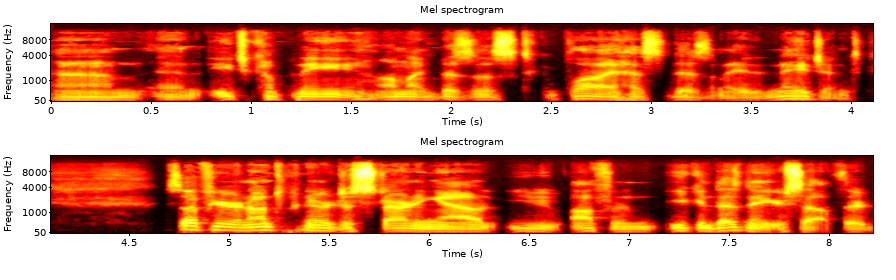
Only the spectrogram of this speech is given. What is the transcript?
um, and each company, online business to comply, has to designate an agent. So if you're an entrepreneur just starting out, you often you can designate yourself. There,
